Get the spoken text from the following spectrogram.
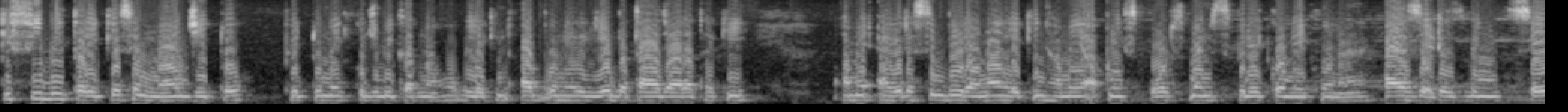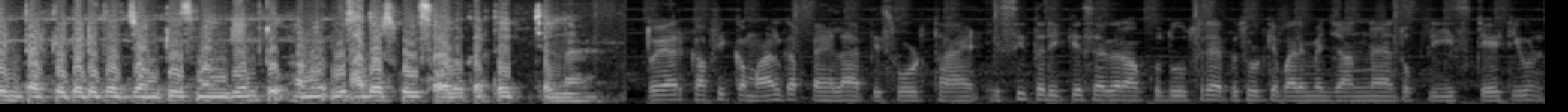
किसी भी तरीके से मैच जीतो, फिर तुम्हें कुछ भी करना हो। लेकिन अब उन्हें ये बताया जा रहा था कि हमें एग्रेसिव भी रहना है, लेकिन हमें अपनी स्पोर्ट्समैन स्पिरिट को नहीं खोना है। As it is been said that cricket is a gentleman game तो हमें उस आदर्श को फॉलो करते चलना है। तो यार काफ़ी कमाल का पहला एपिसोड था एंड इसी तरीके से अगर आपको दूसरे एपिसोड के बारे में जानना है तो please stay tune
